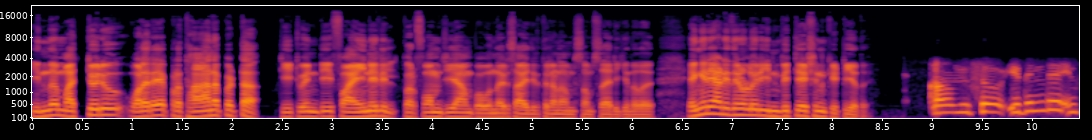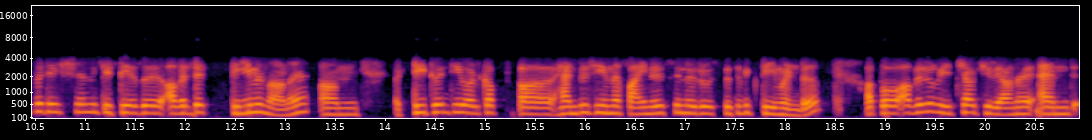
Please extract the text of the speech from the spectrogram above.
ഇന്ന് മറ്റൊരു വളരെ പ്രധാനപ്പെട്ട ടി ട്വന്റി ഫൈനലിൽ പെർഫോം ചെയ്യാൻ പോകുന്ന ഒരു സാഹചര്യത്തിലാണ് നമ്മൾ സംസാരിക്കുന്നത്. എങ്ങനെയാണ് ഇതിനുള്ളൊരു ഇൻവിറ്റേഷൻ കിട്ടിയത്? Um, so ഇതിന്റെ ഇൻവിറ്റേഷൻ കിട്ടിയത് അവരുടെ ടീമിൽ നിന്നാണ് T twenty world cup handle ചെയ്യുന്ന ഫൈനൽസിന് ഒരു സ്പെസിഫിക് ടീം ഉണ്ട്. അപ്പോൾ അവർ റീച്ച് ഔട്ട് ചെയ്താണ് and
